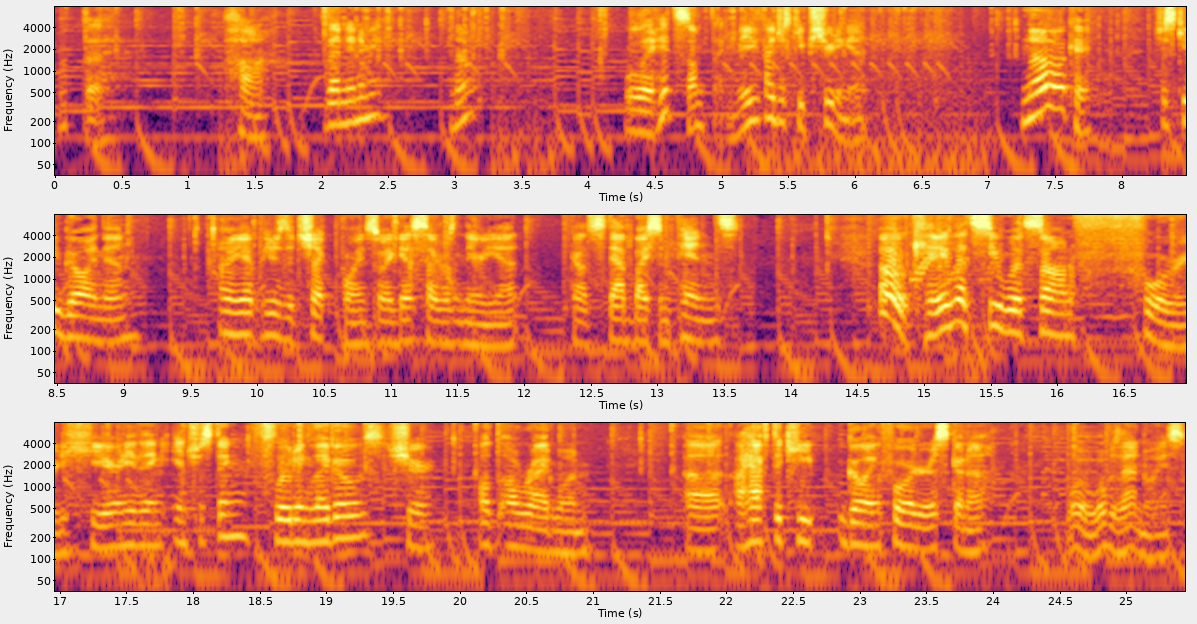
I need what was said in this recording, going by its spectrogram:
What the? Huh. Is that an enemy? No? Well, it hit something. Maybe if I just keep shooting it. No? Okay. Just keep going then. Oh, yep, here's the checkpoint, so I guess I wasn't there yet. Got stabbed by some pins. Okay, let's see what's on forward here. Anything interesting? Floating Legos? Sure. I'll, I'll ride one. Uh, I have to keep going forward or it's gonna... Whoa, what was that noise?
